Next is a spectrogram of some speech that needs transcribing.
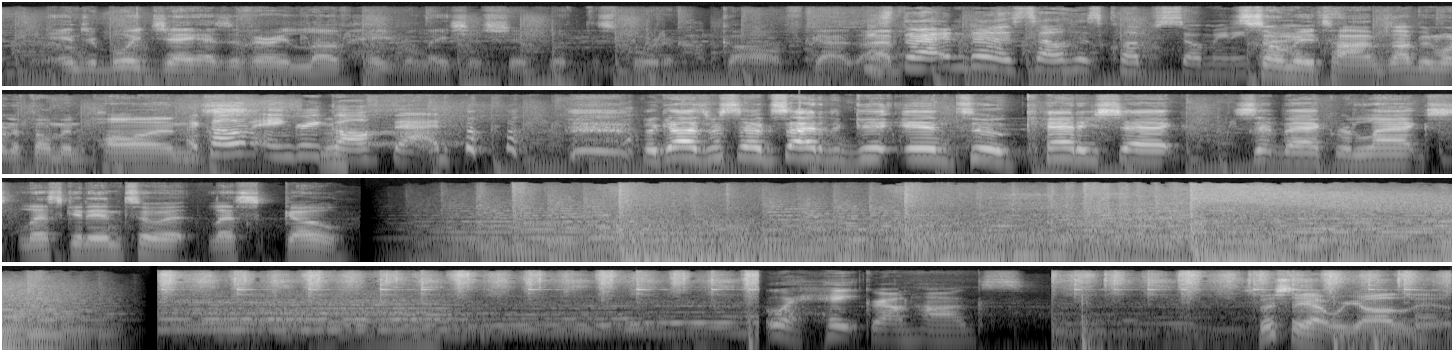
into. And your boy Jay has a very love-hate relationship with the sport of golf, guys. He's I've, threatened to sell his club so many so times. many times. I've been wanting to throw him in ponds. I call him Angry Golf Dad. but guys, we're so excited to get into Caddyshack. Sit back, relax. Let's get into it. Let's go. Hate groundhogs. Especially out where y'all live.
